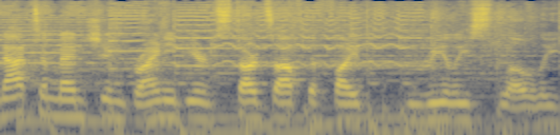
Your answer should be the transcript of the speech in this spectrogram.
Not to mention, Brineybeard starts off the fight really slowly.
